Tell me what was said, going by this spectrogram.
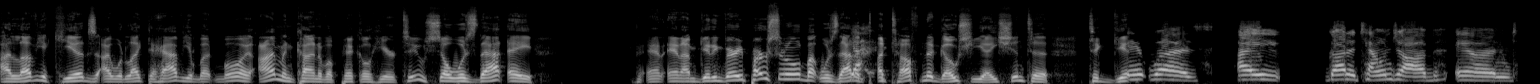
I love you, kids. I would like to have you, but boy, I'm in kind of a pickle here too. So was that a and and I'm getting very personal, but was that Yeah. a, a tough negotiation to to get? It was. I got a town job and,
